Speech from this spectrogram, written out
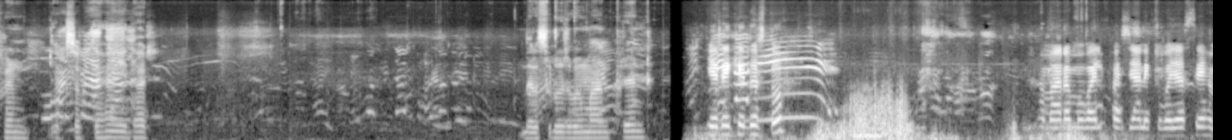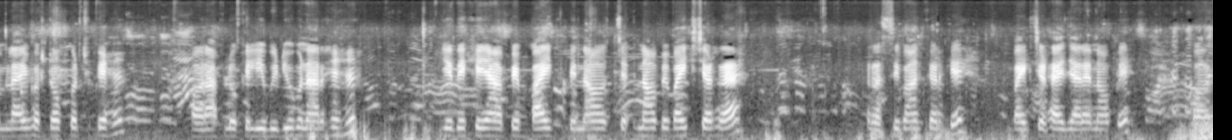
फ्रेंड देख सकते हैं इधर। इधर सूरज भगवान फ्रेंड। ये देखिए दोस्तों हमारा मोबाइल फंस जाने की वजह से हम लाइव स्टॉप कर चुके हैं और आप लोग के लिए वीडियो बना रहे हैं। ये देखिए यहाँ पे बाइक पे नाव नाव पे बाइक चढ़ रहा है। रस्सी बाँध करके बाइक चढ़ाया जा रहा है नाव पे। और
